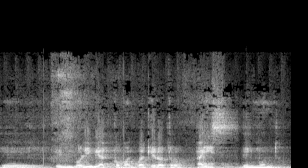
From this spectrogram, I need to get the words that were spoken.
en Bolivia como en cualquier otro país del mundo.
